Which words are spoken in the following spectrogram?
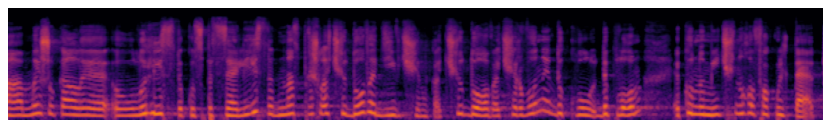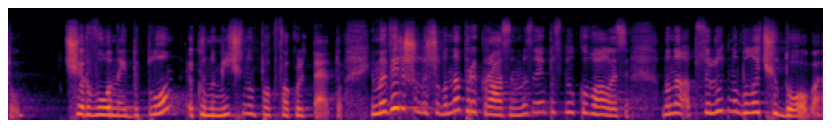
Ми шукали е, логістику спеціаліста. До нас прийшла чудова дівчинка, чудова, червоний диплом економічного факультету. червоний диплом економічного факультету. І ми вирішили, що вона прекрасна. Ми з нею поспілкувалися. Вона абсолютно була чудова.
